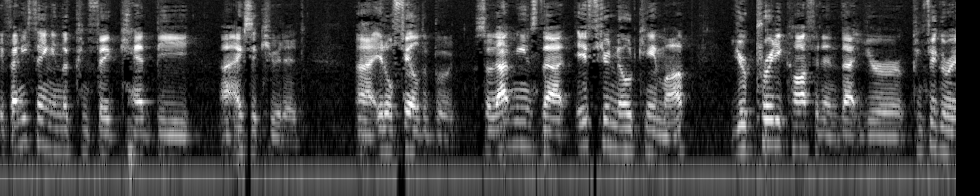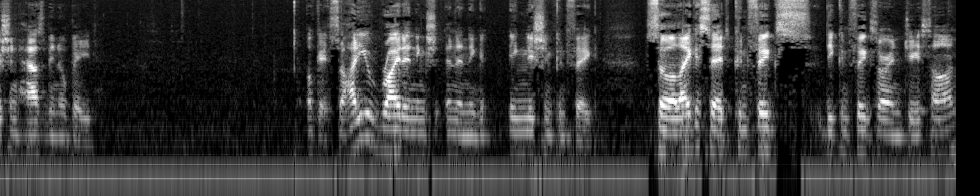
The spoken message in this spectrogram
if anything in the config can't be uh, executed, uh, it'll fail to boot. So that means that if your node came up, you're pretty confident that your configuration has been obeyed. Okay, so how do you write an, an ignition config? So like I said, configs, the configs are in JSON.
